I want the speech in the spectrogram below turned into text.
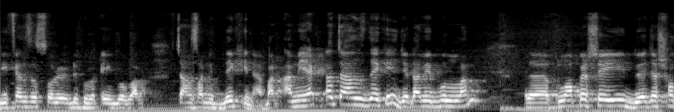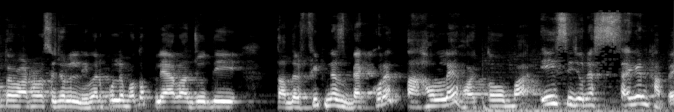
ডিফেন্সের সলিডিটি খুব একটা ইম্প্রুভ চান্স আমি দেখি না। বাট আমি একটা চান্স দেখি, যেটা আমি বললাম ক্লপের সেই দুই হাজার সতেরো আঠারো সিজনের লিভারপুলের মতো প্লেয়াররা যদি তাদের ফিটনেস ব্যাক করে, তাহলে হয়তো বা এই সিজনের সেকেন্ড হাফে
